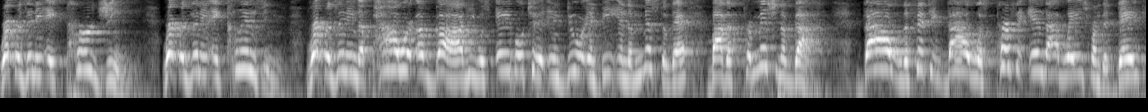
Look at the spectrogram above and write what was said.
representing a purging, representing a cleansing, representing the power of God, he was able to endure and be in the midst of that by the permission of God. Thou, the 15th, thou was perfect in thy ways from the day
